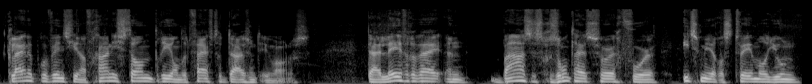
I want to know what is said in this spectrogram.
Kleine provincie in Afghanistan, 350.000 inwoners. Daar leveren wij een basisgezondheidszorg voor iets meer dan 2 miljoen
